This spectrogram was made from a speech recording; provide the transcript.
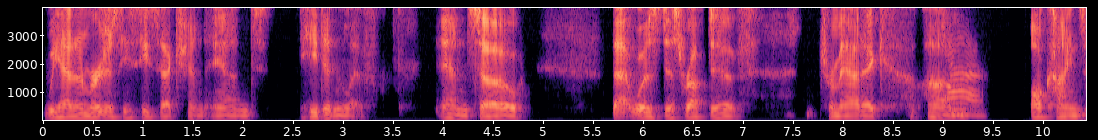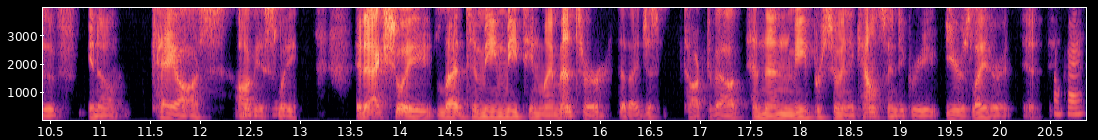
we had an emergency C-section, and he didn't live. And so that was disruptive, traumatic, um, yeah. all kinds of you know chaos, mm-hmm. obviously. Mm-hmm it actually led to me meeting my mentor that I just talked about, and then me pursuing a counseling degree years later. It, it okay.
